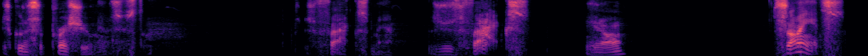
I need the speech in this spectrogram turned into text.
It's going to suppress your immune system. It's facts, man. It's just facts. You know? Science.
